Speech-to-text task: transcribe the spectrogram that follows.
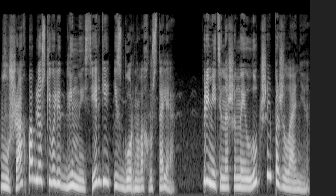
В ушах поблескивали длинные серьги из горного хрусталя. Примите наши наилучшие пожелания.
